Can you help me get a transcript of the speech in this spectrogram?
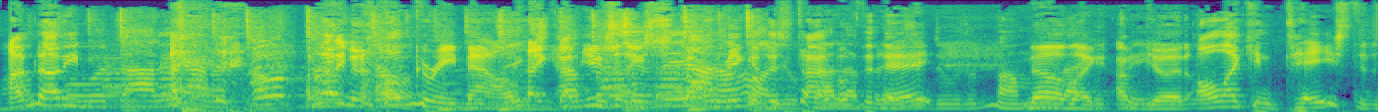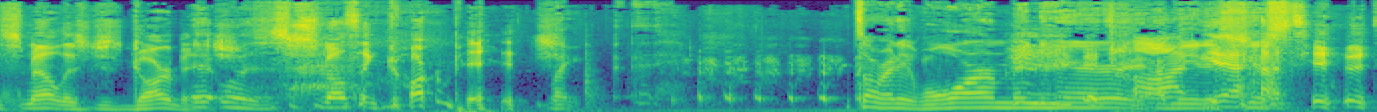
I'm not even. I'm not even hungry now. Like I'm usually starving at this time of the day. No, like I'm good. All I can taste and smell is just garbage. It was- It smells like garbage. Like it's already warm in here. It's hot. I mean, it's yeah, just dude.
